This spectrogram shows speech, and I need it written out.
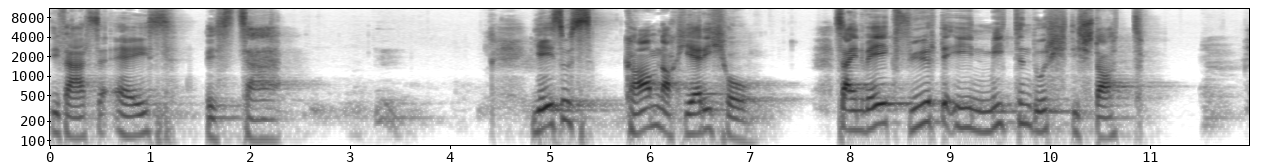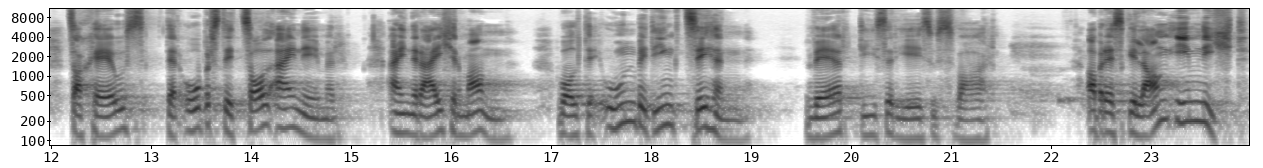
die Verse 1 bis 10. Jesus kam nach Jericho. Sein Weg führte ihn mitten durch die Stadt. Zachäus, der oberste Zolleinnehmer, ein reicher Mann, wollte unbedingt sehen, wer dieser Jesus war. Aber es gelang ihm nicht,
